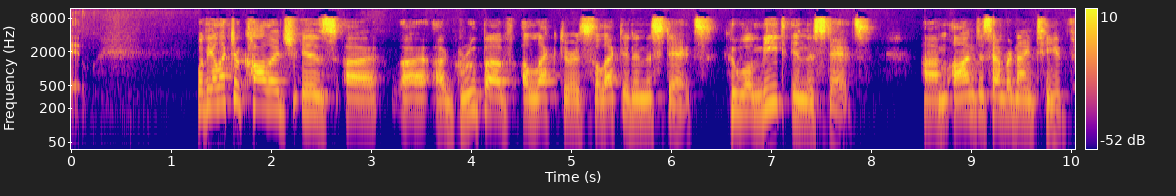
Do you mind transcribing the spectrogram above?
do? Well, the Electoral College is uh, uh, a group of electors selected in the states who will meet in the states um, on December 19th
